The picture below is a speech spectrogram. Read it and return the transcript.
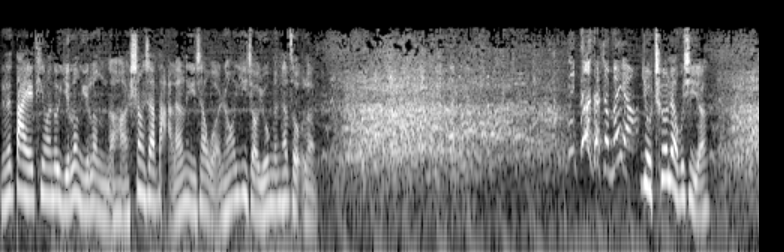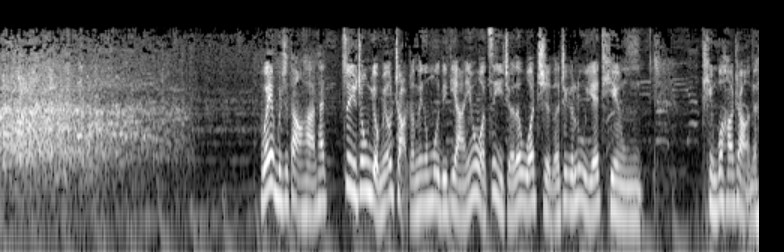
人家大爷听完都一愣一愣的哈，上下打量了一下我，然后一脚油门他走了。什么呀？有车了不起呀！我也不知道哈，他最终有没有找着那个目的地啊？因为我自己觉得我指的这个路也挺，挺不好找的。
